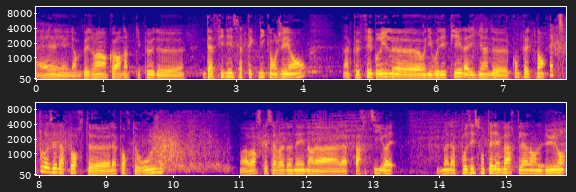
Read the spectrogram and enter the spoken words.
Ouais, il a besoin encore d'un petit peu de d'affiner sa technique en géant. Un peu fébrile euh, au niveau des pieds. Là, il vient de complètement exploser la porte, euh, la porte rouge. On va voir ce que ça va donner dans la, la partie. Ouais, mal à poser son télémarque là dans le dur,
